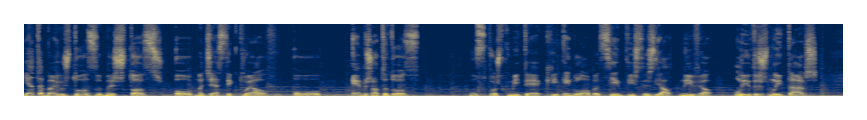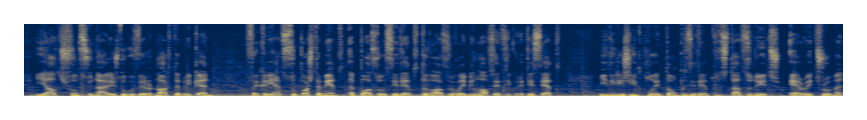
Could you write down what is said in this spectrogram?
E há também os 12 majestosos, ou Majestic 12, ou MJ-12, um suposto comitê que engloba cientistas de alto nível, líderes militares e altos funcionários do governo norte-americano, foi criado supostamente após o acidente de Roswell em 1947 e dirigido pelo então presidente dos Estados Unidos, Harry Truman.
